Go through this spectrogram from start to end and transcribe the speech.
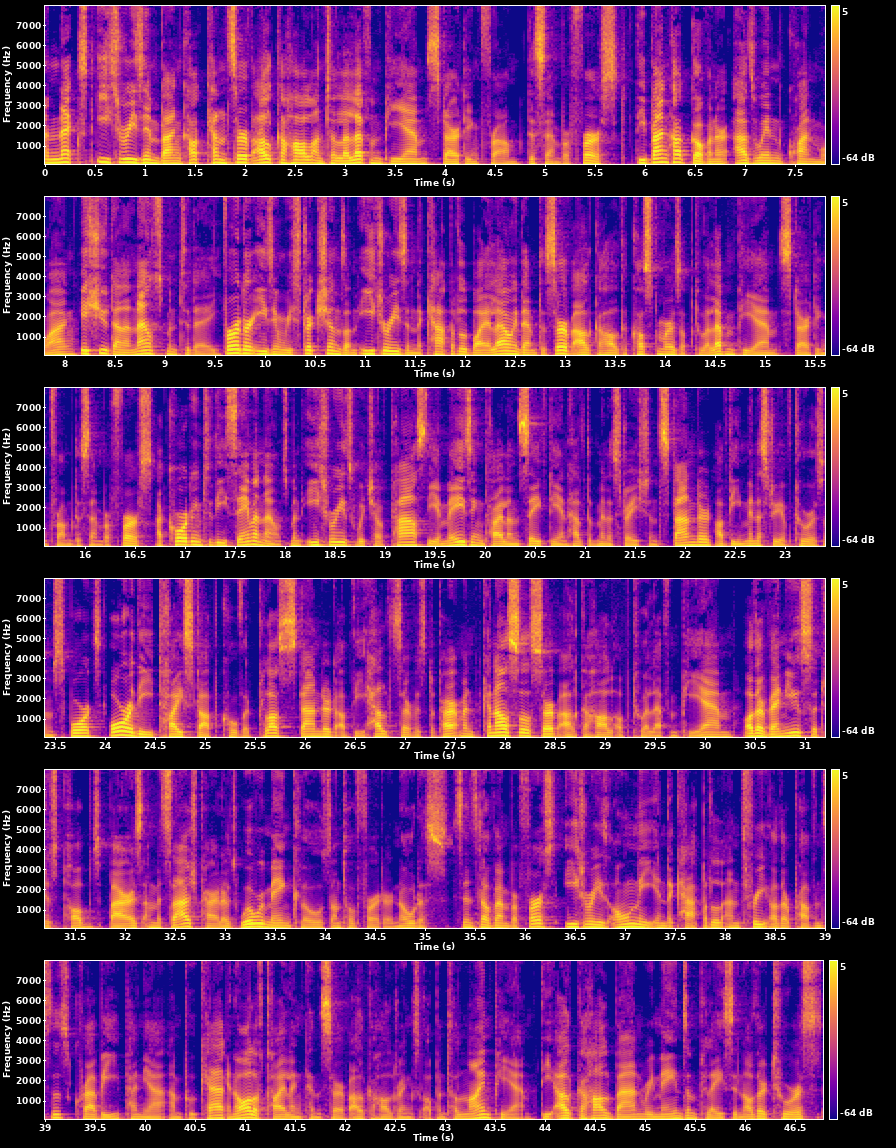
And next, eateries in Bangkok can serve alcohol until 11 pm starting from December 1st. The Bangkok governor, Aswin Kwanmuang, issued an announcement today further easing restrictions on eateries in the capital by allowing them to serve alcohol to customers up to 11 pm starting from December 1st. According to the same announcement, eateries which have passed the Amazing Thailand Safety and Health Administration standard of the Ministry of Tourism Sports or the Thai Stop COVID Plus standard of the Health Service Department can also serve alcohol up to 11 pm pm. Other venues such as pubs, bars, and massage parlours will remain closed until further notice. Since November 1st, eateries only in the capital and three other provinces, Krabi, Phang and Phuket, in all of Thailand can serve alcohol drinks up until 9 pm. The alcohol ban remains in place in other tourist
